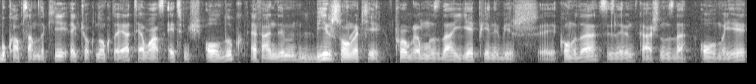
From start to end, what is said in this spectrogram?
bu kapsamdaki pek çok noktaya temas etmiş olduk. Efendim bir sonraki programımızda yepyeni bir e, konuda sizlerin karşınızda olmayı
